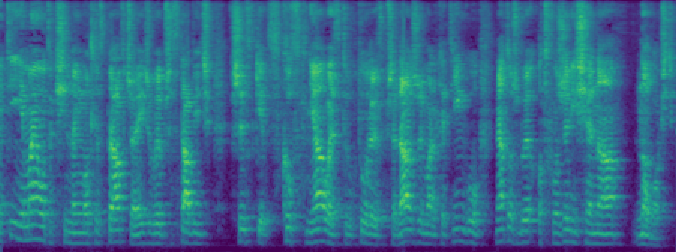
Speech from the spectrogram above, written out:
IT nie mają tak silnej mocy sprawczej, żeby przestawić wszystkie skostniałe struktury sprzedaży, marketingu na to, żeby otworzyli się na nowość.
